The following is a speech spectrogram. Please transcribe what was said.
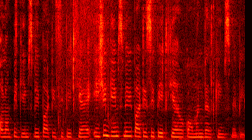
ओलंपिक गेम्स में भी पार्टिसिपेट किया है एशियन गेम्स में भी पार्टिसिपेट किया है और कॉमनवेल्थ गेम्स में भी।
